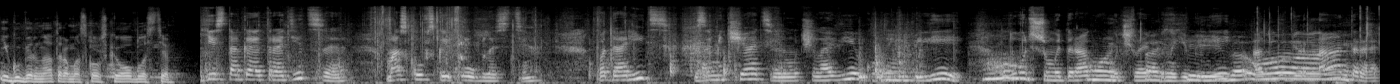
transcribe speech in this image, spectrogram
и губернатора Московской области. Есть такая традиция Московской области подарить замечательному человеку на юбилей, лучшему и дорогому человеку на юбилей от губернатора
